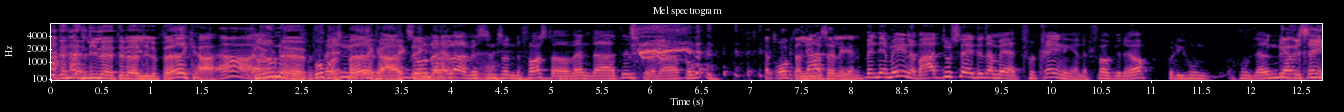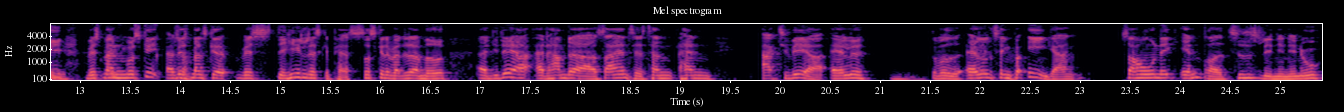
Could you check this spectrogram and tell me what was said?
I den der lille, det der lille badekar. Ah, Flyvende Bubbers Fanden, Der badekar. er ikke nogen, der hellere vil sådan sådan det foster og vand der. Det skal da bare bumpen. Jeg drukner lige mig selv igen. Men jeg mener bare, at du sagde det der med, at forgreningerne fuckede det op, fordi hun, hun lavede en ny Jeg vil forgrening. sige, hvis man måske, altså- hvis man skal, hvis det hele det skal passe, så skal det være det der med, at i det her, at ham der scientist, han, han aktiverer alle, du ved, alle ting på én gang, så har hun ikke ændret tidslinjen endnu,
